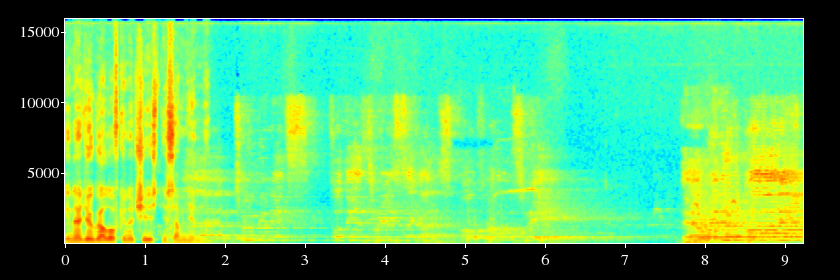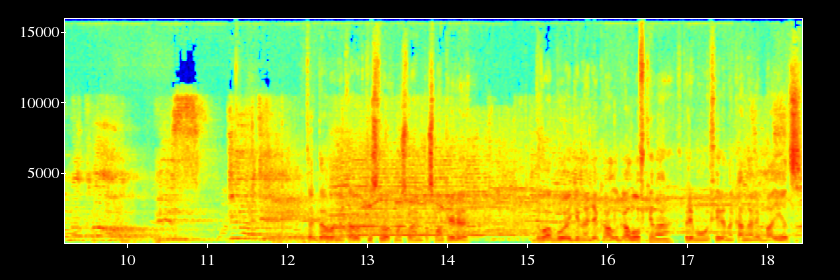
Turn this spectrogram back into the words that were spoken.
Геннадию Головкину честь, несомненно. Итак, довольно короткий срок. Мы с вами посмотрели два боя Геннадия Гол- Головкина в прямом эфире на канале «Боец».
